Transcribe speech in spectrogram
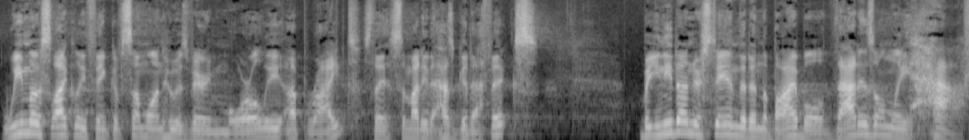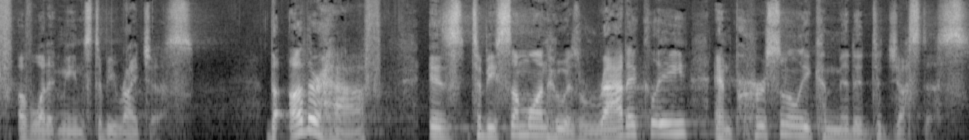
we most likely think of someone who is very morally upright, so somebody that has good ethics. But you need to understand that in the Bible, that is only half of what it means to be righteous. The other half is to be someone who is radically and personally committed to justice.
